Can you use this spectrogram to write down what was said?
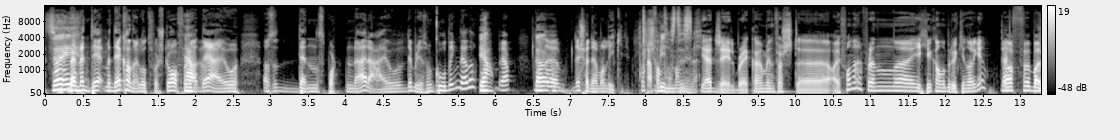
så jeg, Men, men, det, men det kan jeg godt forstå, for Ja. det er jo Altså, den sporten der er jo Det blir jo som koding, det, da. Ja. Ja, Det det, er- det skjønner jeg man liker. Det er fantastisk. Jeg jailbreaka jo min første iPhone, for den eh, gikk ikke an å bruke i Norge. Det var, bare,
